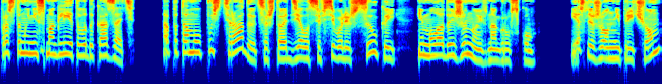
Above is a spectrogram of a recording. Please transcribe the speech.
Просто мы не смогли этого доказать. А потому пусть радуется, что отделался всего лишь ссылкой и молодой женой в нагрузку. Если же он ни при чем,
